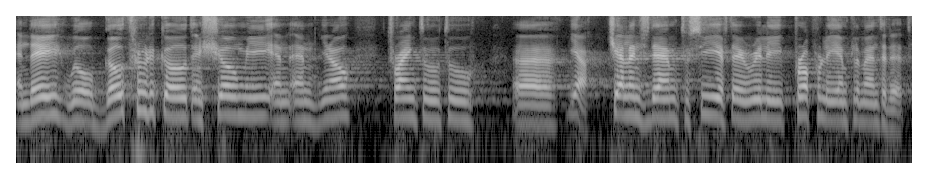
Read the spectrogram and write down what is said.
and they will go through the code and show me, and, and you know, trying to, to uh, yeah, challenge them to see if they really properly implemented it.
